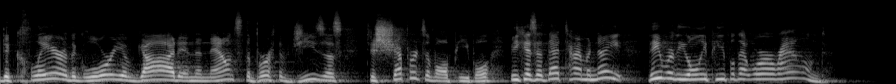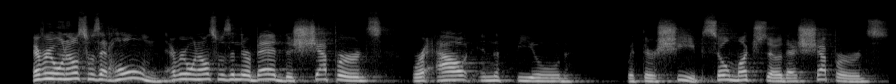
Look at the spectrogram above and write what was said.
declare the glory of God and announce the birth of Jesus to shepherds of all people? Because at that time of night, they were the only people that were around. Everyone else was at home, everyone else was in their bed. The shepherds were out in the field with their sheep, so much so that shepherds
